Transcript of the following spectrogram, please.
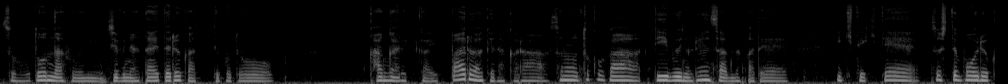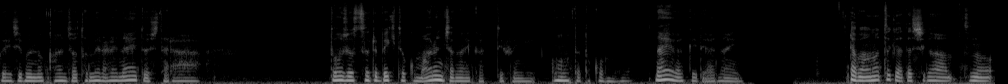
そうどんな風に自分に与えてるかってことを考える機会いっぱいあるわけだからその男が DV の連鎖の中で生きてきてそして暴力や自分の感情を止められないとしたら同情するべきとこもあるんじゃないかっていうふうに思ったとこもないわけではない。多分あの時私がその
